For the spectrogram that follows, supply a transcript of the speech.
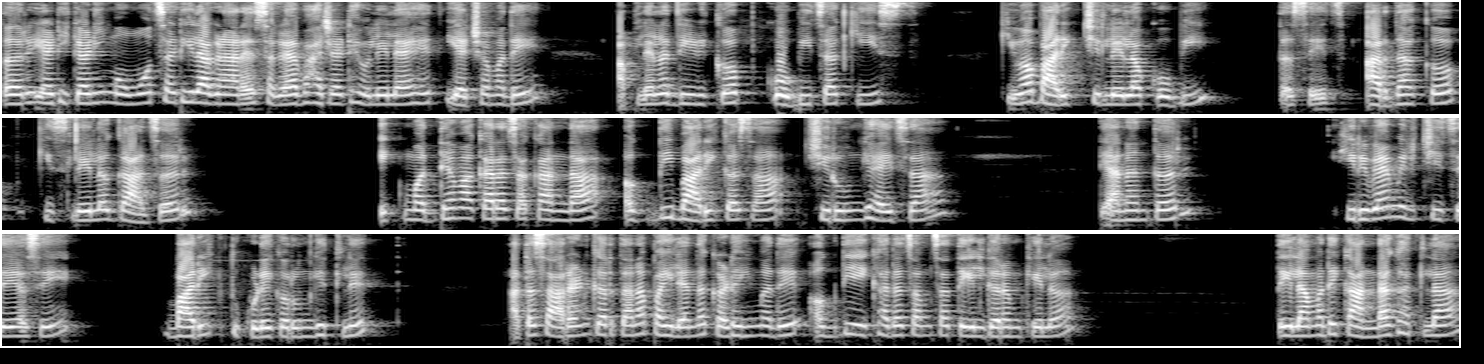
तर या ठिकाणी मोमोजसाठी लागणाऱ्या सगळ्या भाज्या ठेवलेल्या आहेत. याच्यामध्ये आपल्याला दीड कप कोबीचा किस किंवा बारीक चिरलेला कोबी तसेच अर्धा कप किसलेलं गाजर एक मध्यम आकाराचा कांदा अगदी बारीक असा चिरून घ्यायचा. त्यानंतर हिरव्या मिरचीचे असे बारीक तुकडे करून घेतलेत. आता सारण करताना पहिल्यांदा कढईमध्ये अगदी एखादा चमचा तेल गरम केलं. तेलामध्ये कांदा घातला.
